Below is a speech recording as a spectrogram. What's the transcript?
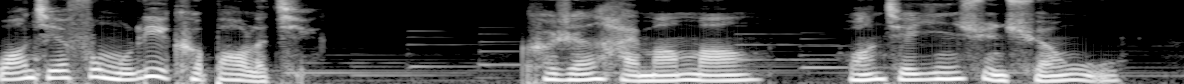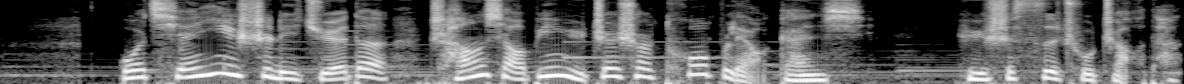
王杰父母立刻报了警，可人海茫茫，王杰音讯全无。我潜意识里觉得常小兵与这事儿脱不了干系，于是四处找他，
